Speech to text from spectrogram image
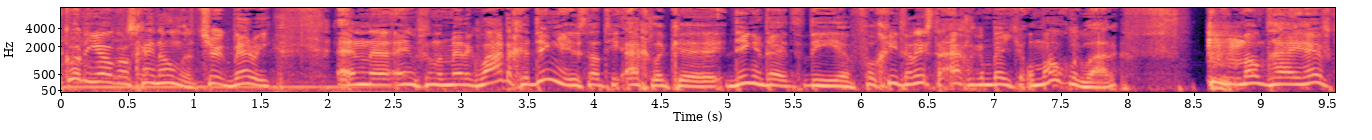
Dat kon hij ook als geen ander, Chuck Berry. En uh, een van de merkwaardige dingen is dat hij eigenlijk uh, dingen deed die uh, voor gitaristen eigenlijk een beetje onmogelijk waren. Want hij heeft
